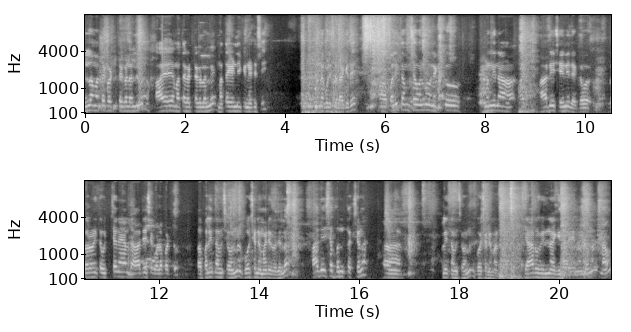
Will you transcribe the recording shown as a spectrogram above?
ಎಲ್ಲ ಮತಗಟ್ಟೆಗಳಲ್ಲಿಯೂ ಆಯಾಯ ಮತಗಟ್ಟೆಗಳಲ್ಲಿ ಮತ ಎಣಿಕೆ ನಡೆಸಿ ಪೂರ್ಣಗೊಳಿಸಲಾಗಿದೆ. ಫಲಿತಾಂಶವನ್ನು ನೆಕ್ಸ್ಟು ಮುಂದಿನ ಆದೇಶ ಏನಿದೆ? ಗೌ ಗೌರವಾನ್ವಿತ ಉಚ್ಚ ನ್ಯಾಯಾಲಯದ ಆದೇಶಕ್ಕೆ ಒಳಪಟ್ಟು ಫಲಿತಾಂಶವನ್ನು ಘೋಷಣೆ ಮಾಡಿರೋದಿಲ್ಲ ಆದೇಶ ಬಂದ ತಕ್ಷಣ ಫಲಿತಾಂಶವನ್ನು ಘೋಷಣೆ ಮಾಡ್ತೀವಿ ಯಾರು ವಿನ್ ಆಗಿದ್ದಾರೆ ಅನ್ನೋದನ್ನು ನಾವು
